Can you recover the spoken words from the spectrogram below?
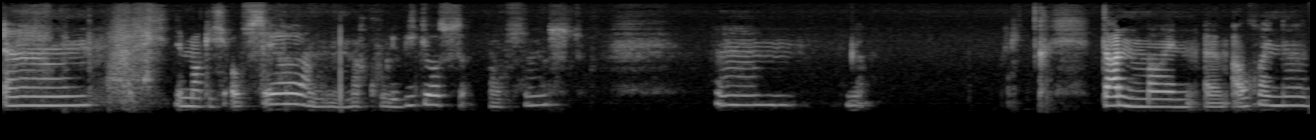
Ähm, den mag ich auch sehr. Macht coole Videos. Auch sonst. Ähm, ja. Dann mein, ähm, auch einer,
